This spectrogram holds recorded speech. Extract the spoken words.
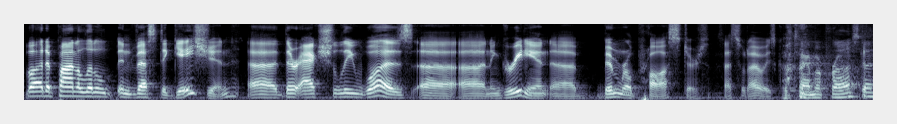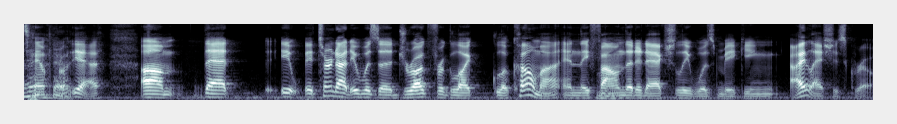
But upon a little investigation, uh, there actually was uh, uh, an ingredient, uh, bimroprost, or that's what I always call it. Tamaprost, I think? Yeah, um, that it, it turned out it was a drug for glau- glaucoma, and they found that it actually was making eyelashes grow.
